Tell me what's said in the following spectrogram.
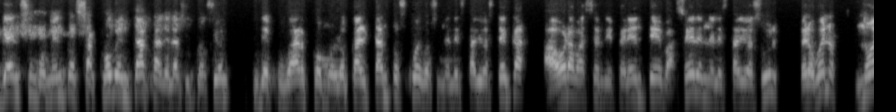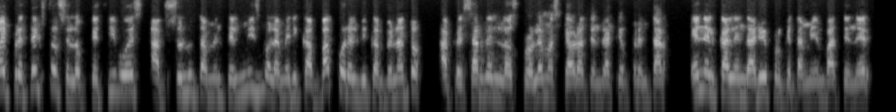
Ya en su momento sacó ventaja de la situación de jugar como local tantos juegos en el Estadio Azteca, ahora va a ser diferente, va a ser en el Estadio Azul, pero bueno, no hay pretextos, el objetivo es absolutamente el mismo, el América va por el bicampeonato a pesar de los problemas que ahora tendrá que enfrentar en el calendario y porque también va a tener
